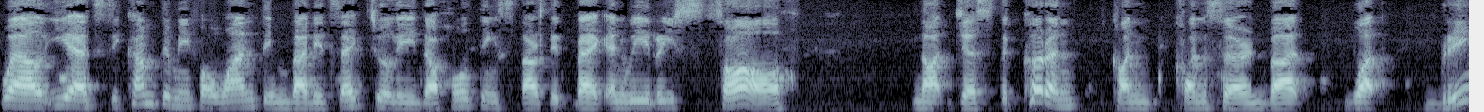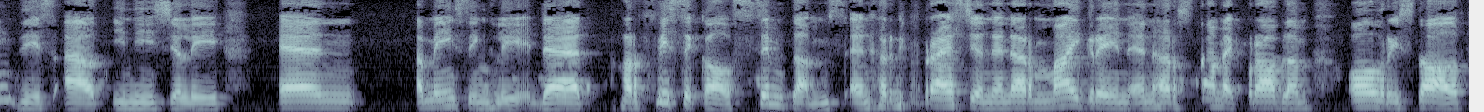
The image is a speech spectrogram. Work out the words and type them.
well yes he come to me for one thing but it's actually the whole thing started back and we resolve not just the current con- concern but what bring this out initially. And amazingly that her physical symptoms and her depression and her migraine and her stomach problem all resolved.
